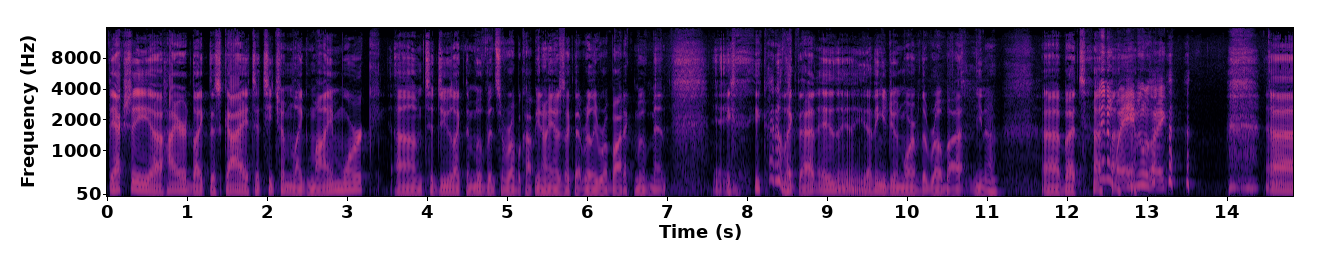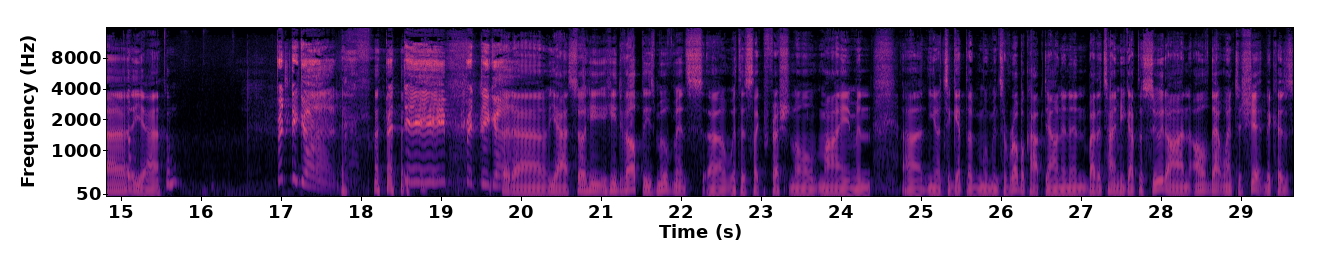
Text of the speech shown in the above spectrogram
They actually uh, hired like this guy to teach him like mime work um, to do like the movements of RoboCop. You know, how he has like that really robotic movement. He kind of like that. I think you're doing more of the robot, you know. Uh, but in a way, it was like, uh, yeah. Pretty good. Pretty, pretty good. but uh, yeah, so he he developed these movements uh, with this like professional mime, and uh, you know to get the movements of RoboCop down. And then by the time he got the suit on, all of that went to shit because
